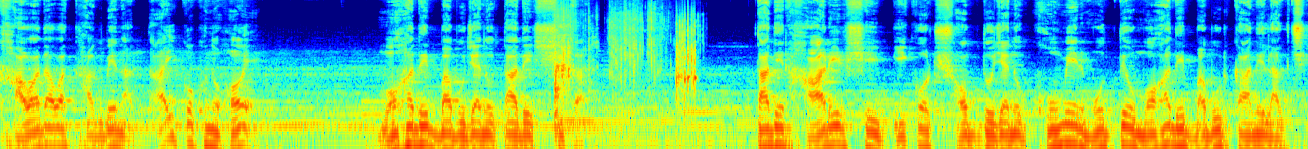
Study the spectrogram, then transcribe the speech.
খাওয়া দাওয়া থাকবে না, তাই কখনো হয়? মহাদেব বাবু যেন তাদের শিকার। তাদের হাড়ের সেই বিকট শব্দ যেন ঘুমের মধ্যেও মহাদেব বাবুর কানে লাগছে।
